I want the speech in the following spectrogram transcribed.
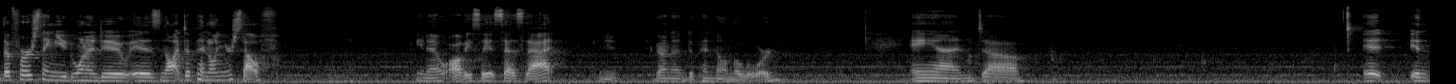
the first thing you'd want to do is not depend on yourself. You know, obviously it says that you're going to depend on the Lord, and uh, it in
